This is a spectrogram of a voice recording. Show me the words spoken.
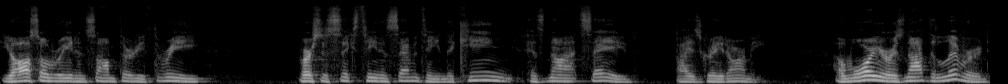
You also read in Psalm 33, verses 16 and 17 the king is not saved by his great army, a warrior is not delivered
